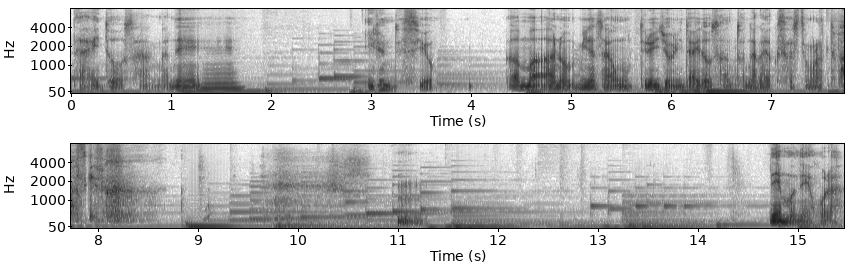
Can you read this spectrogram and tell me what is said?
大道さんがねいるんですよ。あまああの皆さん思ってる以上に大道さんと仲良くさせてもらってますけど。うん。でもねほら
